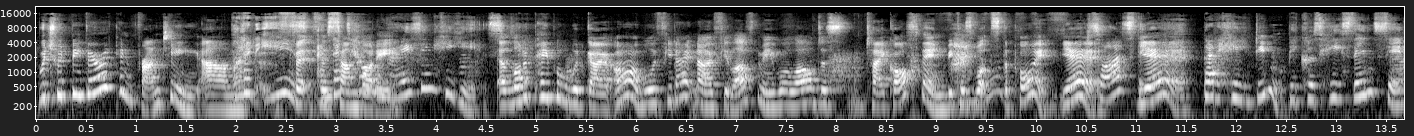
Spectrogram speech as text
Which would be very confronting um, But it is, for, for and that's somebody. how amazing he is. A lot of people would go, oh, well, if you don't know if you love me, well, I'll just take off then because what's the point? Yeah. Precisely. Yeah. But he didn't because he then said,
